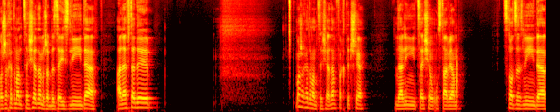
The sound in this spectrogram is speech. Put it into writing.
Może hetman C7, żeby zejść z linii D. Ale wtedy może hetman C7 faktycznie. Na linii C się ustawiam. Schodzę z linii D.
